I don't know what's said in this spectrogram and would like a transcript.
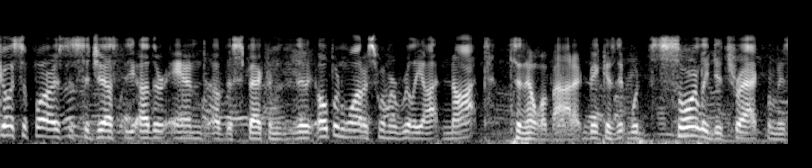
go so far as to suggest the other end of the spectrum. The open water swimmer really ought not to know about it because it would sorely detract from his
